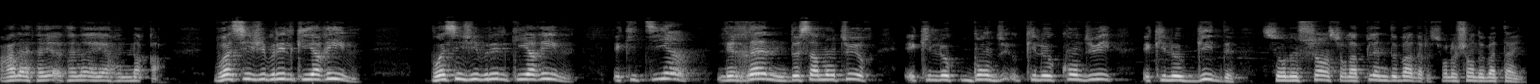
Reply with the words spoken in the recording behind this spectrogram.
على ثناياه النقع. Voici Jibril qui arrive. Voici Jibril qui arrive et qui tient les rênes de sa monture et qui le, qui le conduit et qui le guide sur le champ, sur la plaine de Badr, sur le champ de bataille.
